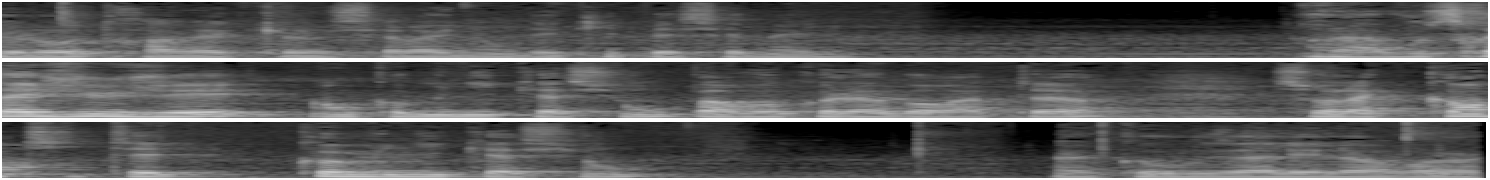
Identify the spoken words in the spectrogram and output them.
que l'autre avec ses réunions d'équipe et ses mails. Voilà, vous serez jugé en communication par vos collaborateurs sur la quantité de communication euh, que vous allez leur, euh,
